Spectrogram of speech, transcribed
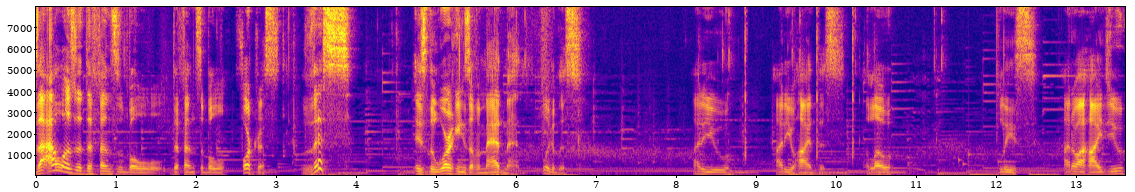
That was a defensible, defensible fortress. This is the workings of a madman. Look at this. How do you, how do you hide this? Hello? Please, how do I hide you?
